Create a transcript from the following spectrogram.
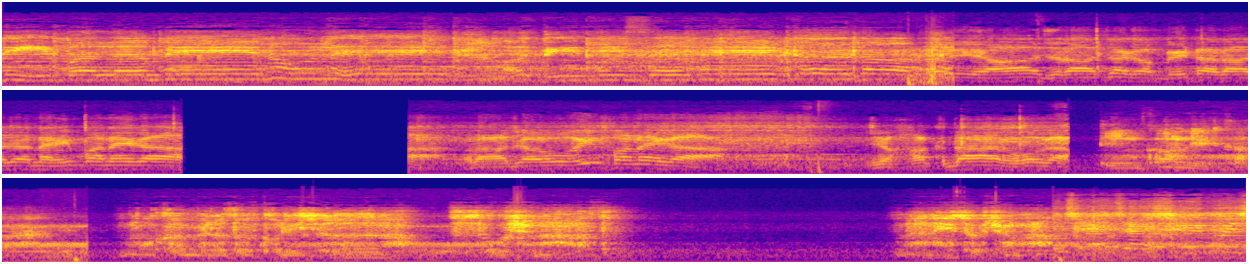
నీ బలమేనులే అది నిజమే కదా आज राजा का बेटा राजा नहीं बनेगा राजा वही बनेगा जो हकदार होगा टीम कौन लीड कर रहा है मौका मिला तो गोली चला देना सोचना मत मैं नहीं सोचूंगा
